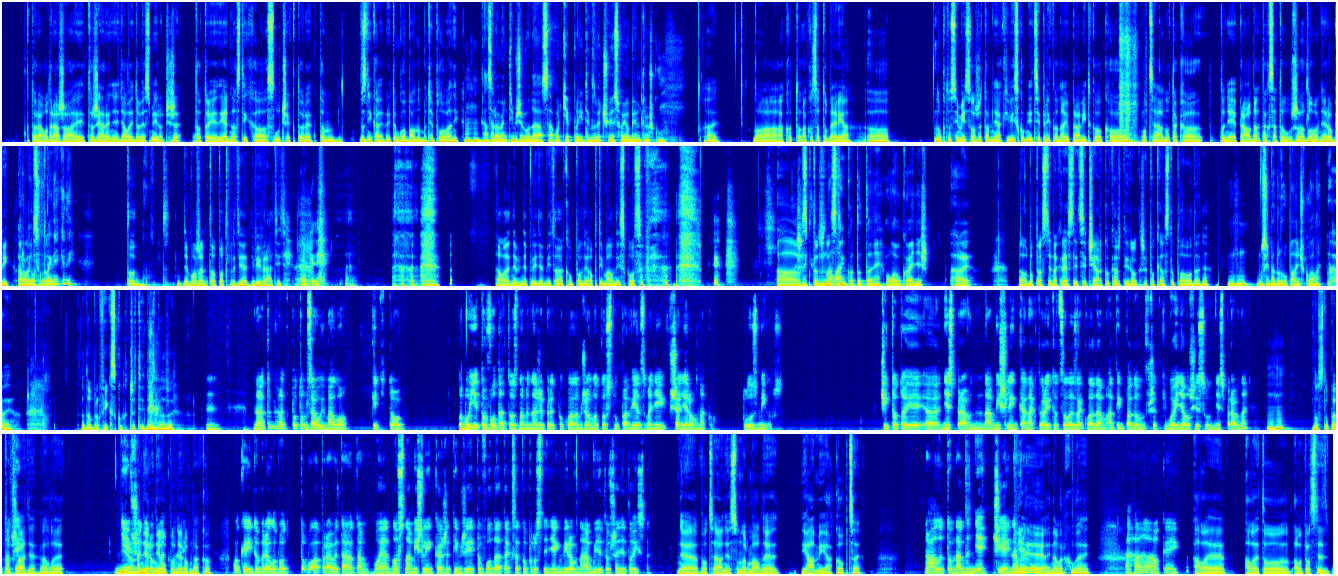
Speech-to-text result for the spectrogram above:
ktorá odráža aj to žiarenie ďalej do vesmíru. Čiže toto je jedna z tých slučiek, ktoré tam vznikajú pri tom globálnom oteplovaní. Uh-huh. A zároveň tým, že voda sa oteplí, tak zväčšuje svoj objem trošku. Hej. No a ako, to, ako sa to meria? Uh, no kto si myslel, že tam nejakí výskumníci prikladajú pravítko k oceánu, tak uh, to nie je pravda, tak sa to už dlho nerobí. A robilo sa to, to tak niekedy? To nemôžem to potvrdiť ani vyvrátiť. OK. Ale ne, nepríde mi to ako úplne optimálny spôsob. A v skutočnosti... Na lánko toto, ne? Olovko ideš. Hej. Alebo proste nakresliť si čiarku každý rok, že pokiaľ stúpla voda, ne? Uh-huh. Musíš mať dlhú paličku, ale... Hej a dobrú fixku, čo ti nezmáže. Hmm. No a to by ma potom zaujímalo, keď to lebo je to voda, to znamená, že predpokladám, že ono to stúpa viac menej všade rovnako. Plus minus. Či toto je e, nesprávna myšlienka, na ktorej to celé zakladám a tým pádom všetky moje ďalšie sú nesprávne? Mm-hmm. No stúpa to okay. všade, ale nie, všade nie, rovnako, nie úplne hej. rovnako. OK, dobre, lebo to bola práve tá, tá moja nosná myšlienka, že tým, že je to voda, tak sa to proste nejak vyrovná a bude to všade to isté. Nie, v oceáne sú normálne jamy a kopce. No ale to na dne, či aj na vrchu? Nie, aj na vrchu, hej. Aha, OK. Ale, ale to, ale proste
